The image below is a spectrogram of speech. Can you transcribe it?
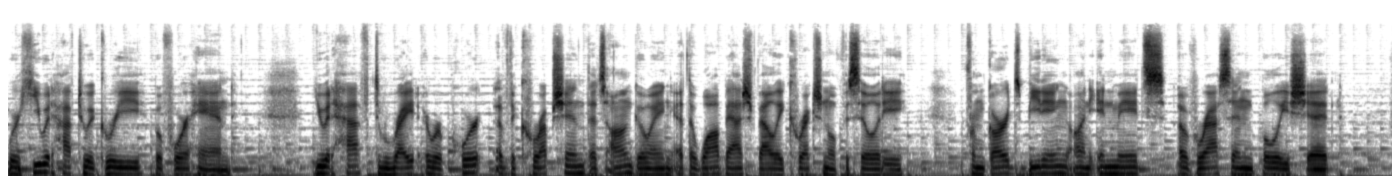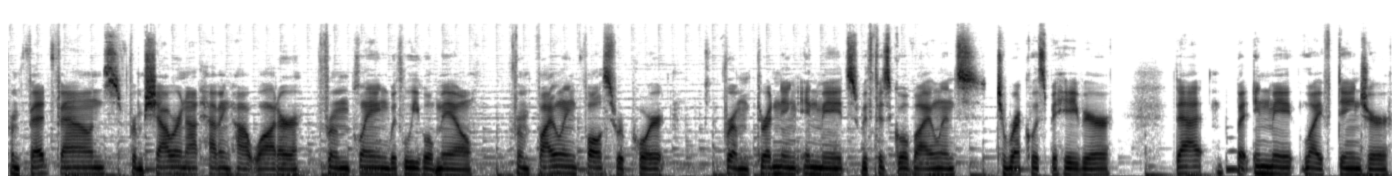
where he would have to agree beforehand. You would have to write a report of the corruption that's ongoing at the Wabash Valley Correctional Facility, from guards beating on inmates of Racine bully shit, from Fed founds, from shower not having hot water, from playing with legal mail, from filing false report, from threatening inmates with physical violence to reckless behavior, that but inmate life danger.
